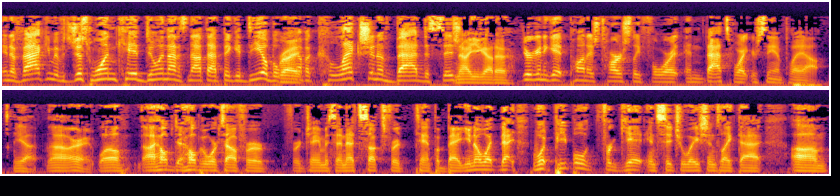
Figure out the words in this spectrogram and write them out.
in a vacuum, if it's just one kid doing that, it's not that big a deal. But when Right. you have a collection of bad decisions, now you gotta, you're to get punished harshly for it, and that's what you're seeing play out. yeah. Uh, all right. Well, I hope, I hope it works out for, for Jameson. That sucks for Tampa Bay. You know what? That, what people forget in situations like that, um,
